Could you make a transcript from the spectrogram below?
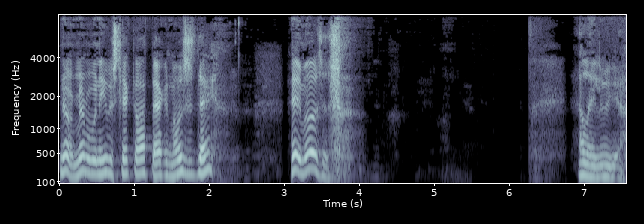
No, remember when he was ticked off back in Moses' day? Hey, Moses, Hallelujah.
